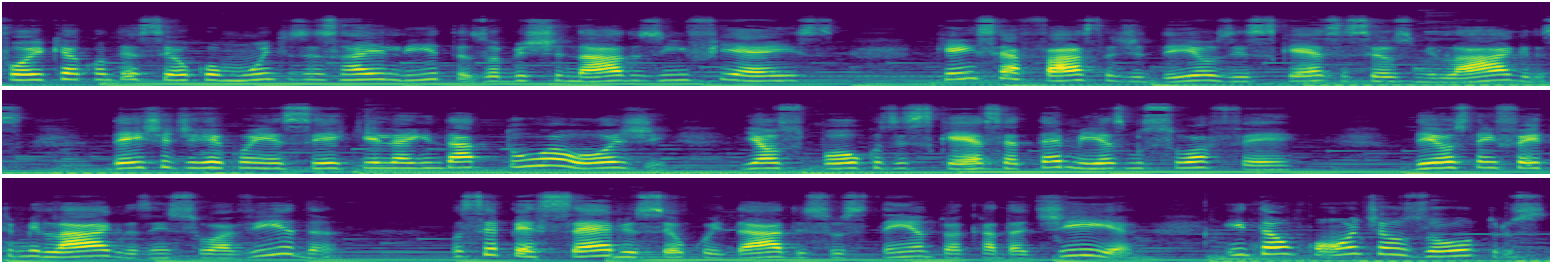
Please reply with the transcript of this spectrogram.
foi o que aconteceu com muitos israelitas obstinados e infiéis. Quem se afasta de Deus e esquece seus milagres, deixa de reconhecer que ele ainda atua hoje e aos poucos esquece até mesmo sua fé. Deus tem feito milagres em sua vida? Você percebe o seu cuidado e sustento a cada dia? Então conte aos outros.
